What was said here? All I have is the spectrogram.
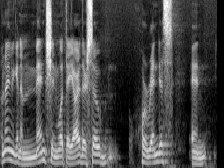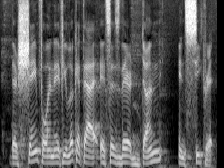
I'm not even going to mention what they are. They're so horrendous and they're shameful. And if you look at that, it says they're done in secret.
